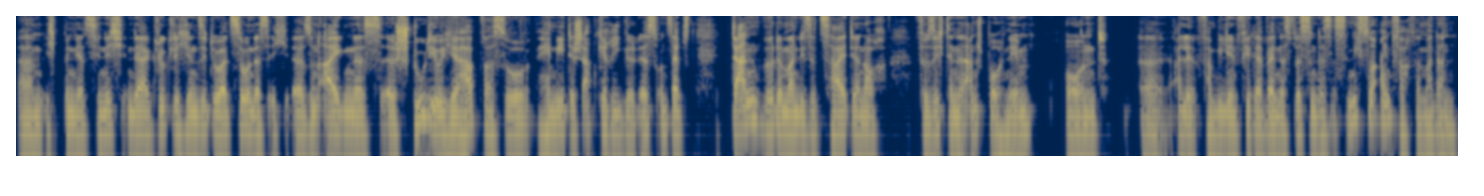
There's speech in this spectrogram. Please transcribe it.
ähm, ich bin jetzt hier nicht in der glücklichen Situation, dass ich äh, so ein eigenes äh, Studio hier habe, was so hermetisch abgeriegelt ist. Und selbst dann würde man diese Zeit ja noch für sich dann in Anspruch nehmen. Und äh, alle Familienväter werden das wissen. Das ist nicht so einfach, wenn man dann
